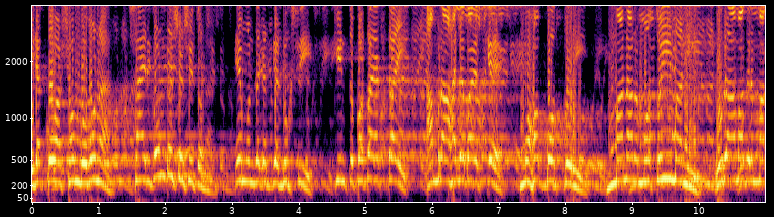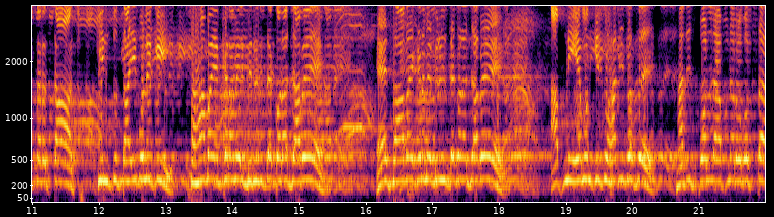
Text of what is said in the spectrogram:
এটা কোয়া সম্ভব না, চার ঘণ্টা শেষ হইতো না। এমন জায়গা দিয়ে ঢুকছি। কিন্তু কথা একটাই, আমরা আহলে বায়াতকে মহব্বত করি, মানার মতোই মানি। ওরা আমাদের মাতার তাজ। কিন্তু তাই বলে কি সাহাবা একরামের বিরোধিতা করা যাবে? হ্যাঁ সাহাবা একরামের বিরোধিতা করা যাবে? আপনি এমন কিছু হাদিস আছে? হাদিস পড়লে আপনার অবস্থা?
